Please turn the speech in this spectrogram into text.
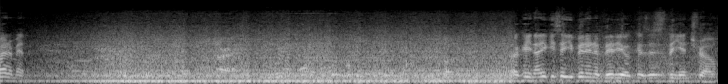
Spider-Man. Okay, now you can say you've been in a video because this is the intro.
